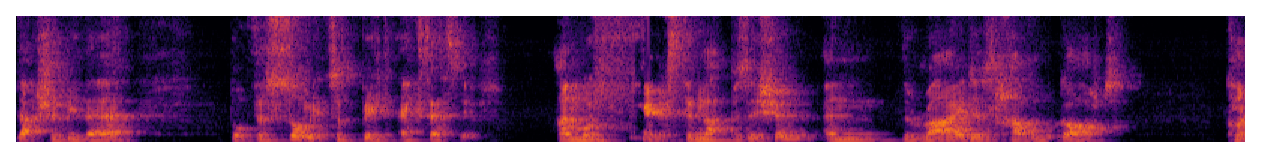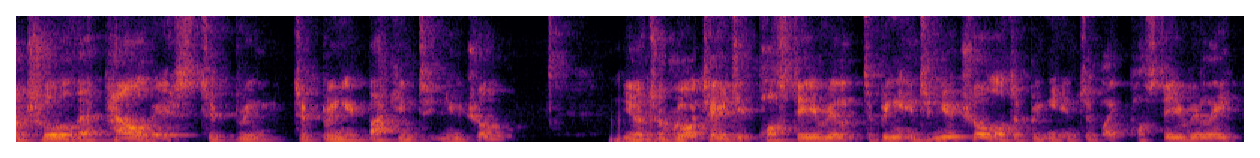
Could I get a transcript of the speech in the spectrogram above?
That should be there. But for some, it's a bit excessive. And we're fixed in that position. And the riders haven't got control of their pelvis to bring to bring it back into neutral. You know, to rotate it posteriorly, to bring it into neutral or to bring it into like posteriorly.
